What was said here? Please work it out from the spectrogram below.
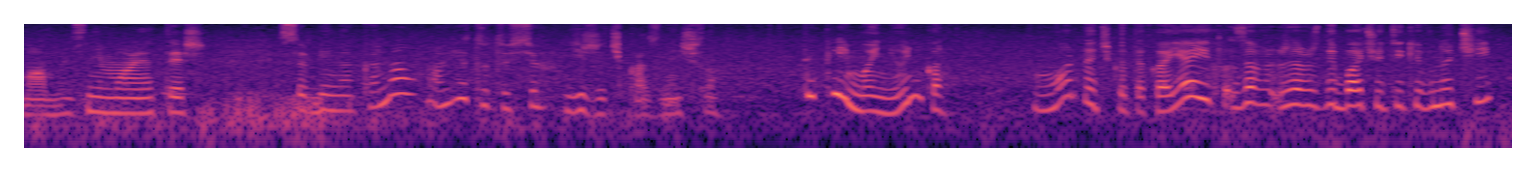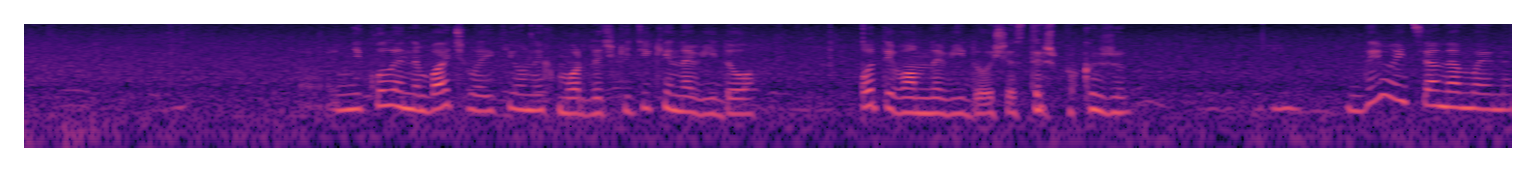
Мама знімає теж собі на канал, а я тут ось їжачка знайшла. Такий манюнька. Мордочка така. Я їх завжди бачу тільки вночі. ніколи не бачила, які у них мордочки, тільки на відео. От і вам на відео зараз теж покажу. Дивиться на мене.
